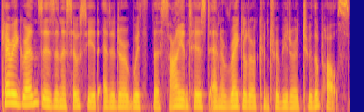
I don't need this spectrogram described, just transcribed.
Kerry Grens is an associate editor with The Scientist and a regular contributor to The Pulse.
